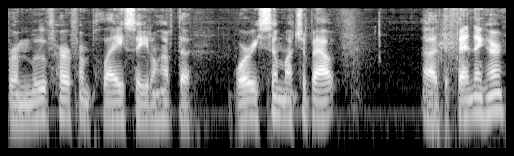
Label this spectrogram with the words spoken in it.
remove her from play so you don't have to worry so much about uh, defending her.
